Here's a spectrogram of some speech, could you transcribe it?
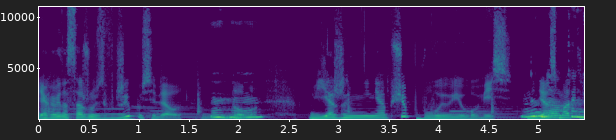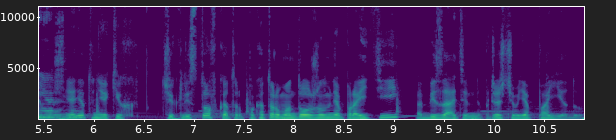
Я когда сажусь в джип у себя вот Мгм. дома, я же не, не общупываю его весь, Ну не да, осматриваю. конечно. У меня нету никаких чек-листов, котор- по которым он должен у меня пройти обязательно, прежде чем я поеду.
